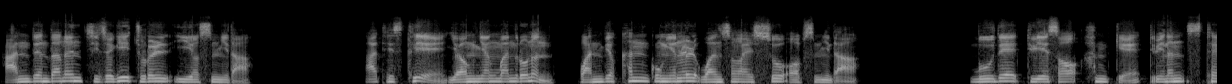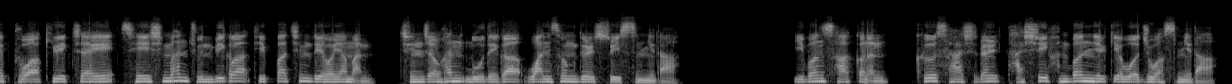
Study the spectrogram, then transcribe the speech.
안 된다는 지적이 줄을 이었습니다. 아티스트의 역량만으로는 완벽한 공연을 완성할 수 없습니다. 무대 뒤에서 함께 뛰는 스태프와 기획자의 세심한 준비가 뒷받침되어야만 진정한 무대가 완성될 수 있습니다. 이번 사건은 그 사실을 다시 한번 일깨워 주었습니다.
